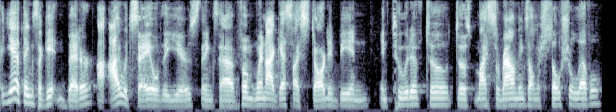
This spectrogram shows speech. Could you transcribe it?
yeah, things are getting better. I, I, would say over the years, things have, from when I guess I started being intuitive to, to my surroundings on a social level,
